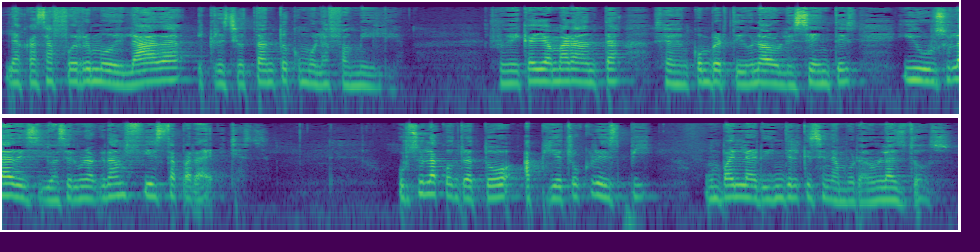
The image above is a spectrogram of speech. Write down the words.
La casa fue remodelada y creció tanto como la familia. Rebeca y Amaranta se habían convertido en adolescentes y Úrsula decidió hacer una gran fiesta para ellas. Úrsula contrató a Pietro Crespi, un bailarín del que se enamoraron las dos.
